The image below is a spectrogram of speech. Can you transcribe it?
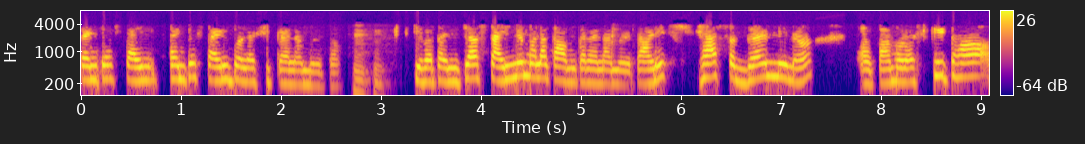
त्यांच्या स्टाईल त्यांच्या स्टाईल मला शिकायला मिळतं. किंवा त्यांच्या स्टाईलने मला काम करायला मिळतं. आणि ह्या सगळ्यांनी ना काय म्हणा स्किट हा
